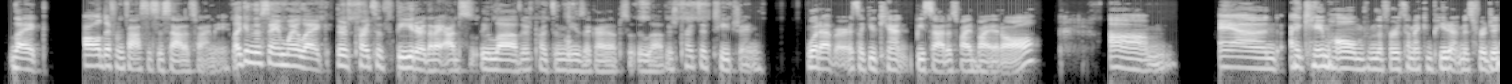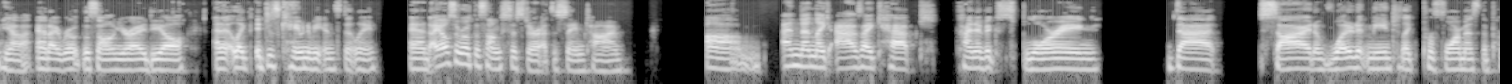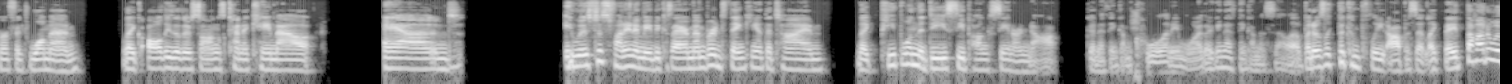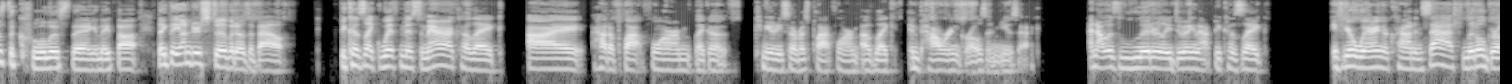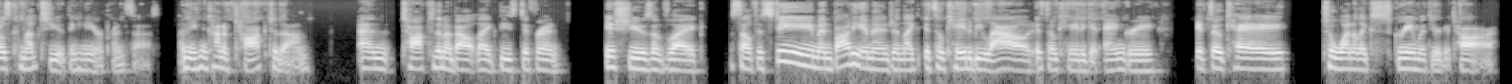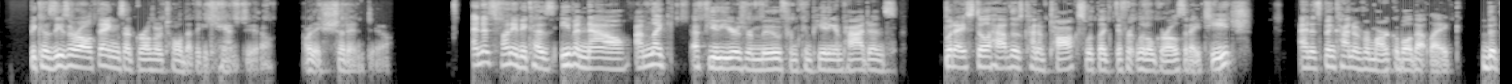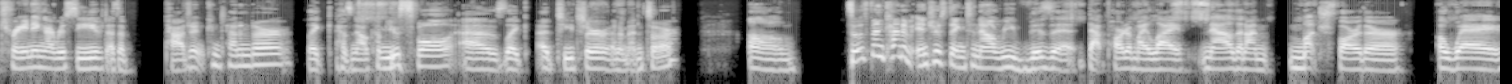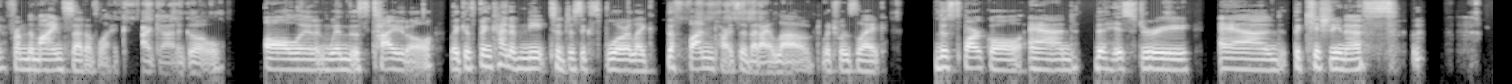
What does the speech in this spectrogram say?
like all different facets to satisfy me. Like in the same way, like there's parts of theater that I absolutely love. There's parts of music I absolutely love. There's parts of teaching, whatever. It's like you can't be satisfied by it all. Um, and I came home from the first time I competed at Miss Virginia and I wrote the song Your Ideal and it like, it just came to me instantly. And I also wrote the song Sister at the same time. Um, And then like as I kept kind of exploring that side of what did it mean to like perform as the perfect woman, like all these other songs kind of came out and it was just funny to me because I remembered thinking at the time, like people in the DC punk scene are not going to think I'm cool anymore. They're going to think I'm a sellout. But it was like the complete opposite. Like they thought it was the coolest thing and they thought, like they understood what it was about. Because like with Miss America, like I had a platform, like a community service platform of like empowering girls in music. And I was literally doing that because like if you're wearing a crown and sash, little girls come up to you thinking you're a princess. And you can kind of talk to them and talk to them about like these different issues of like self-esteem and body image. And like it's okay to be loud. It's okay to get angry. It's okay to want to like scream with your guitar. Because these are all things that girls are told that they can't do or they shouldn't do. And it's funny because even now i'm like a few years removed from competing in pageants but i still have those kind of talks with like different little girls that i teach. And it's been kind of remarkable that like the training i received as a pageant contender like has now come useful as like a teacher and a mentor. Um, so it's been kind of interesting to now revisit that part of my life now that I'm much farther away from the mindset of like, I gotta go all in and win this title. Like it's been kind of neat to just explore like the fun parts of it I loved, which was like the sparkle and the history and the kishiness.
